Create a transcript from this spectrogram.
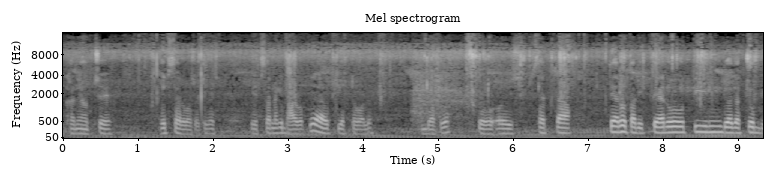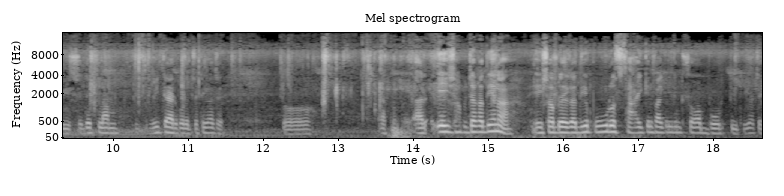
এখানে হচ্ছে হেড স্যার বসে, ঠিক আছে? হেড স্যার নাকি ভারতে আর কি একটা বলে, বসে। তো ওই স্যারটা তেরো তারিখ, তেরো তিন দু হাজার চব্বিশ, দেখলাম রিটায়ার করেছে, ঠিক আছে? তো এখন আর এই সব জায়গা দিয়ে না, এই সব জায়গা দিয়ে পুরো সাইকেল ফাইকেল কিন্তু সব ভর্তি, ঠিক আছে?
